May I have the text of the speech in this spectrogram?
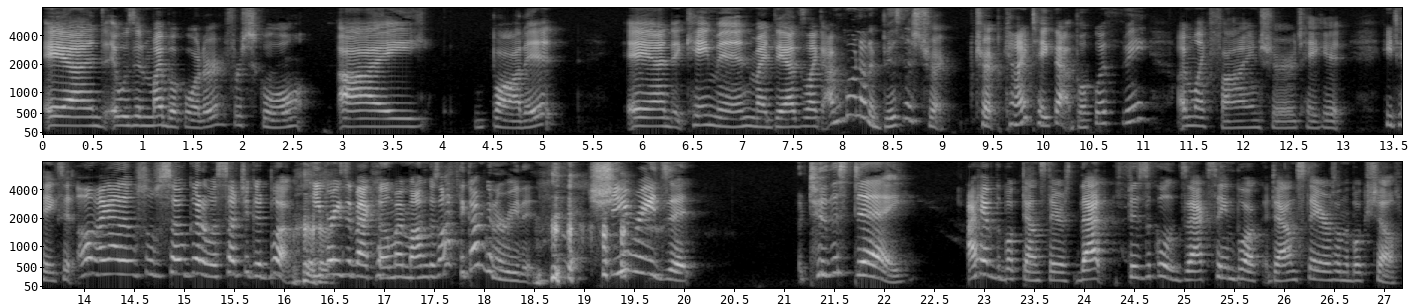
and it was in my book order for school. I bought it and it came in. My dad's like, I'm going on a business trip. Trip. Can I take that book with me? I'm like, fine, sure, take it. He takes it. Oh my god, it was so good. It was such a good book. He brings it back home. My mom goes, oh, I think I'm going to read it. she reads it. To this day, I have the book downstairs. That physical, exact same book downstairs on the bookshelf.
